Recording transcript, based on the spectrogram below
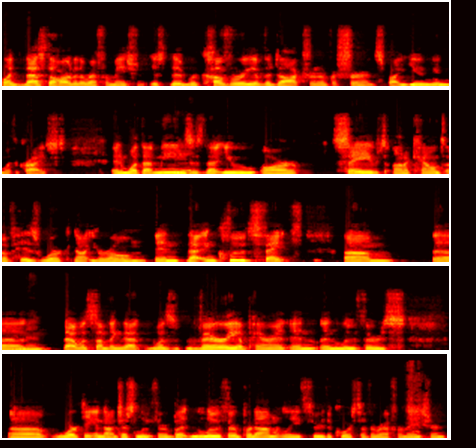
Like that's the heart of the Reformation. It's the recovery of the doctrine of assurance by union with Christ, and what that means Yeah. is that you are saved on account of His work, not your own, and that includes faith. Um, uh, that was something that was very apparent in, in Luther's uh, working, and not just Luther, but Luther predominantly through the course of the Reformation.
